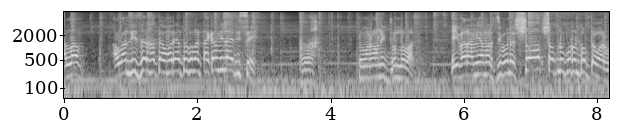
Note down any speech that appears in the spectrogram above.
আল্লাহ আল্লাহ নিজের হাতে আমার এতগুলা টাকা মিলাই দিছে। আল্লাহ, তোমার অনেক ধন্যবাদ। এইবার আমি আমার জীবনের সব স্বপ্ন পূরণ করতে পারব।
